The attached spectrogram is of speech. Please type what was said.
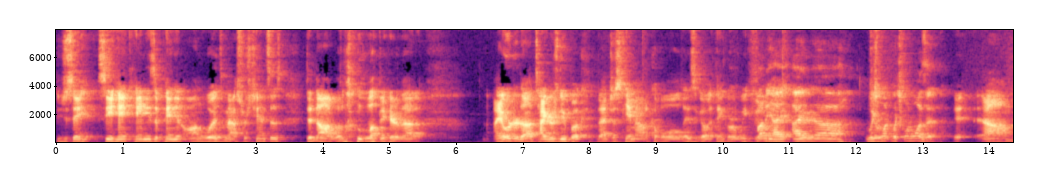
Did you say see Hank Haney's opinion on Woods Masters chances? Did not. Would love to hear that. I ordered uh, Tiger's new book that just came out a couple days ago, I think, or a week ago. Funny, I, I, uh, which You- one, which one was it? It, um,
